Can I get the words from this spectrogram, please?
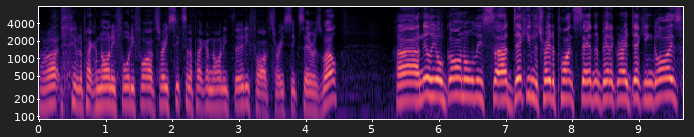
All right, even a pack of 90, 45, 36 and a pack of 90, 35, 36 there as well. Uh, nearly all gone, all this uh, decking, the treated pine standard and better grade decking, guys.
